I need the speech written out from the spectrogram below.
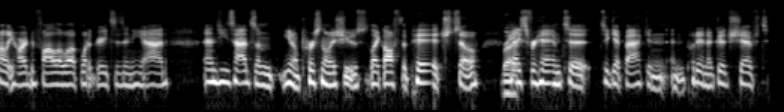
probably hard to follow up what a great season he had. And he's had some, you know, personal issues like off the pitch. So Right. nice for him to to get back and and put in a good shift.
